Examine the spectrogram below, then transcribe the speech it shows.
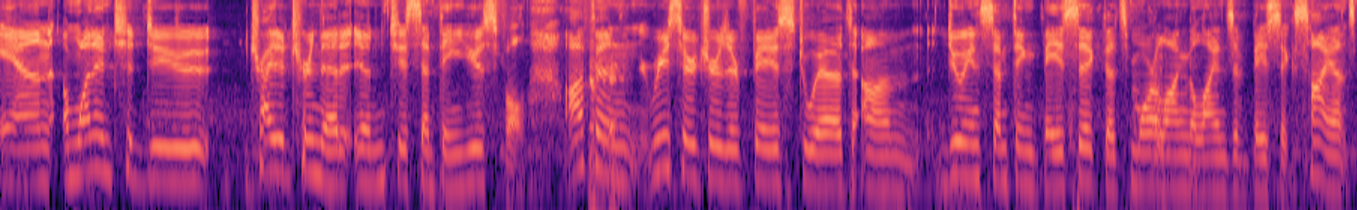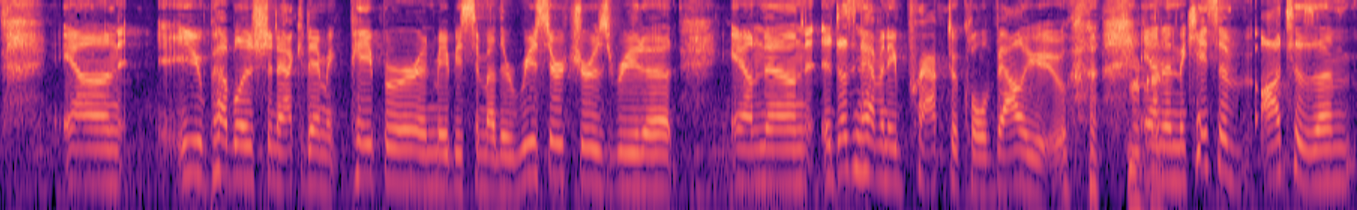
and i wanted to do try to turn that into something useful. Often okay. researchers are faced with um, doing something basic that's more along the lines of basic science, and you publish an academic paper and maybe some other researchers read it and then it doesn't have any practical value okay. and in the case of autism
